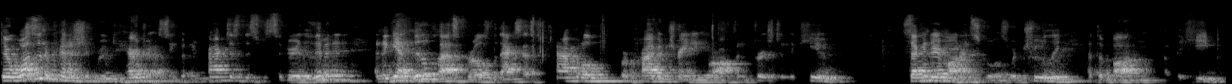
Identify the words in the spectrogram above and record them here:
There was an apprenticeship route to hairdressing, but in practice, this was severely limited. And again, middle class girls with access to capital or private training were often first in the queue. Secondary modern schools were truly at the bottom of the heap.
